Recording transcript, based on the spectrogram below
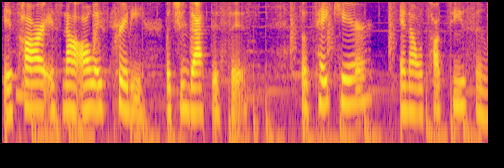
it's hard it's not always pretty but you got this, sis. So take care, and I will talk to you soon.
